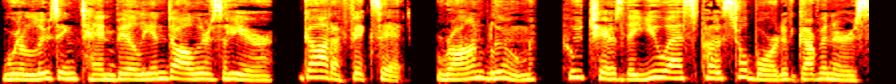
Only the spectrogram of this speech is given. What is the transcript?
We're losing $10 billion a year. Gotta fix it. Ron Bloom, who chairs the U.S. Postal Board of Governors,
